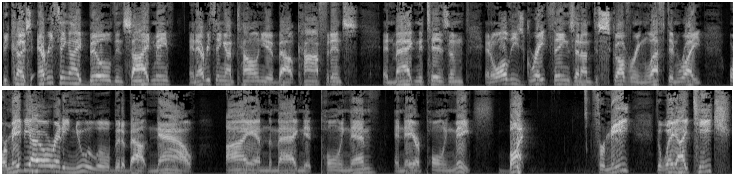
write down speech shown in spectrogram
because everything I build inside me and everything I'm telling you about confidence and magnetism and all these great things that I'm discovering left and right, or maybe I already knew a little bit about now, I am the magnet pulling them and they are pulling me. But for me, the way I teach,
